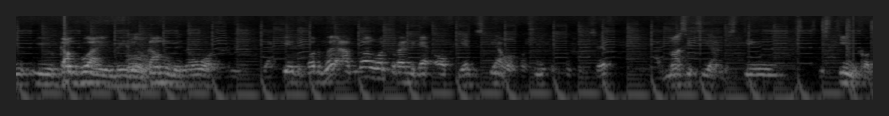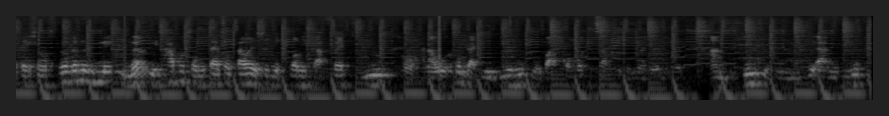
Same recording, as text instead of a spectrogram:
you you gamble and you mm. gamble may not work. But well, I'm not want to write the guy off yet. Still have opportunity to push himself at Man City and still in contention. So definitely, well, it happens sometimes. Sometimes when you see the club, it affects you, mm. and I would hope that you'll be able to overcome what is happening and begin to and begin to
